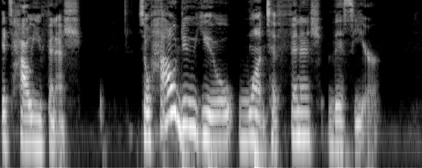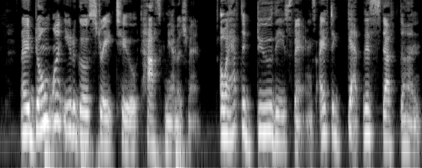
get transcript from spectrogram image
It's how you finish. So how do you want to finish this year? And I don't want you to go straight to task management. Oh, I have to do these things. I have to get this stuff done.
